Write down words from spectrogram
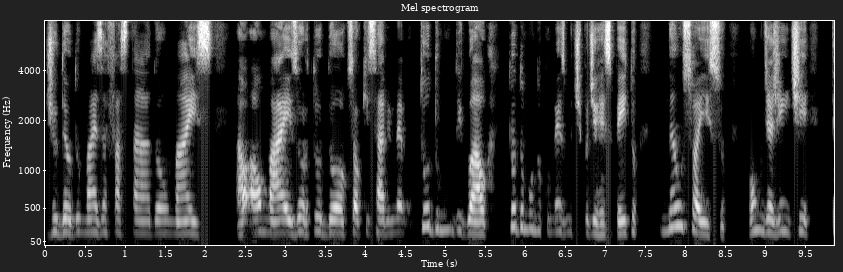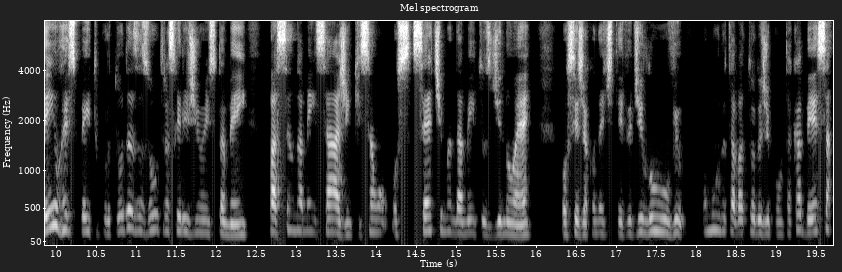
judeu do mais afastado ao mais ao, ao mais ortodoxo, ao que sabe todo mundo igual, todo mundo com o mesmo tipo de respeito. Não só isso, onde a gente tem o respeito por todas as outras religiões também, passando a mensagem que são os sete mandamentos de Noé, ou seja, quando a gente teve o dilúvio, o mundo estava todo de ponta cabeça.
